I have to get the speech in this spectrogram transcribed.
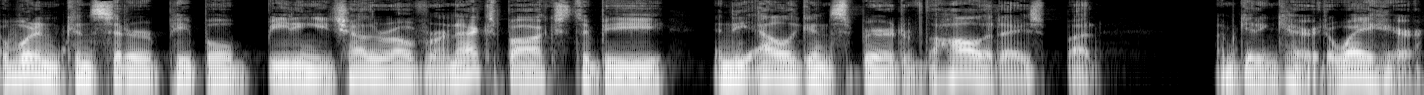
I wouldn't consider people beating each other over an Xbox to be in the elegant spirit of the holidays, but I'm getting carried away here.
